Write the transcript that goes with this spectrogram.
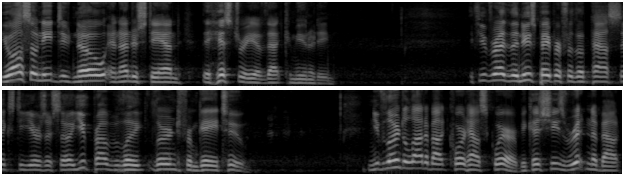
you also need to know and understand the history of that community. If you've read the newspaper for the past 60 years or so, you've probably learned from Gaye too. And you've learned a lot about Courthouse Square because she's written about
